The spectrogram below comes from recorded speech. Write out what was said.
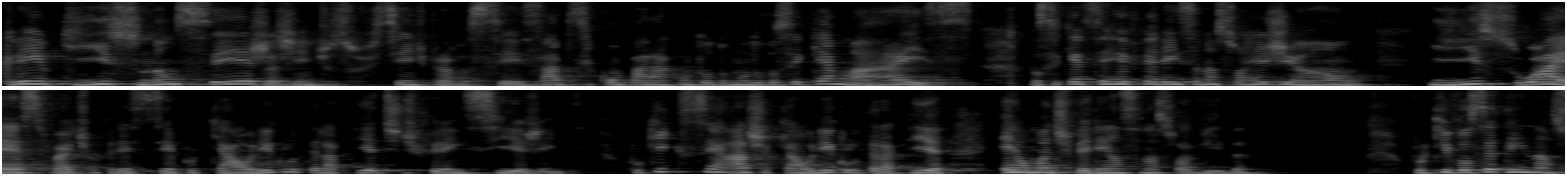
Creio que isso não seja, gente, o suficiente para você, sabe? Se comparar com todo mundo, você quer mais. Você quer ser referência na sua região. E isso o AS vai te oferecer, porque a auriculoterapia te diferencia, gente. Por que, que você acha que a auriculoterapia é uma diferença na sua vida? Porque você tem nas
